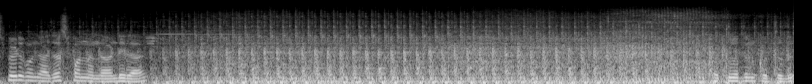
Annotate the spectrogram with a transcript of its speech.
ஸ்பீடு கொஞ்சம் அட்ஜஸ்ட் பண்ண இந்த வண்டியில். குத்து குத்துன்னு குத்துது.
